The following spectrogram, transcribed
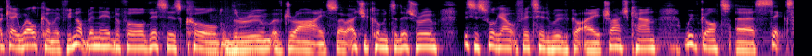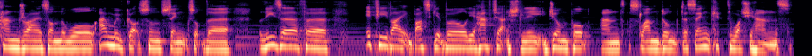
Okay, welcome. If you've not been here before, this is called the Room of Dry. So as you come into this room, this is fully outfitted. We've got a trash can, we've got uh, six hand dryers on the wall, and we've got some sinks up there. But these are for if you like basketball, you have to actually jump up and slam dunk the sink to wash your hands.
